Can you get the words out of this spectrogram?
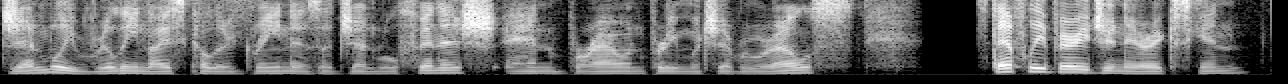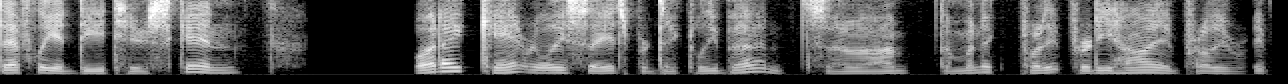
generally really nice color green as a general finish, and brown pretty much everywhere else. It's definitely a very generic skin, definitely a D tier skin, but I can't really say it's particularly bad, so I'm, I'm going to put it pretty high, probably right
